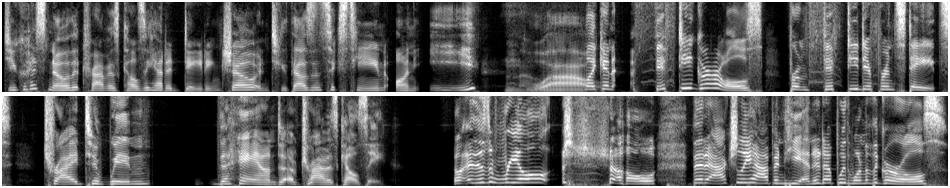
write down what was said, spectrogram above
Do you guys know that Travis Kelce had a dating show in 2016 on E? no. Wow. Like an 50 girls from 50 different states tried to win the hand of Travis Kelce. Well, It is a real show that actually happened. He ended up with one of the girls.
